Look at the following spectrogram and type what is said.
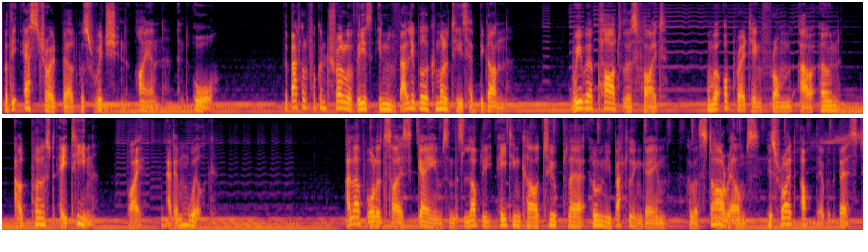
but the asteroid belt was rich in iron and ore. The battle for control of these invaluable commodities had begun. We were part of this fight and were operating from our own Outpost 18 by Adam Wilk. I love wallet sized games, and this lovely 18 card 2 player only battling game, a la Star Realms, is right up there with the best.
